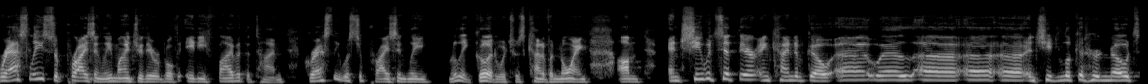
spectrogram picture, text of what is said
Grassley, surprisingly, mind you, they were both 85 at the time. Grassley was surprisingly really good, which was kind of annoying. Um, and she would sit there and kind of go, uh, well, uh, uh, uh, and she'd look at her notes.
